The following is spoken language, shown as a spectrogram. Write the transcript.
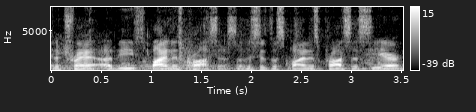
the, uh, the spinous process. So this is the spinous process here.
